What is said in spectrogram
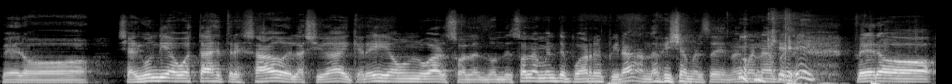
Pero si algún día vos estás estresado de la ciudad y querés ir a un lugar sola- donde solamente puedas respirar, anda a Villa Mercedes, no hay más nada. Ok. para hacer. Pero,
